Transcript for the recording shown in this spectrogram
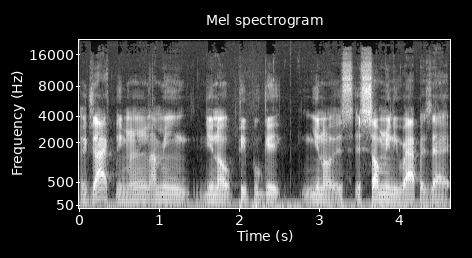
exactly, man. I mean, you know, people get, you know, it's it's so many rappers that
